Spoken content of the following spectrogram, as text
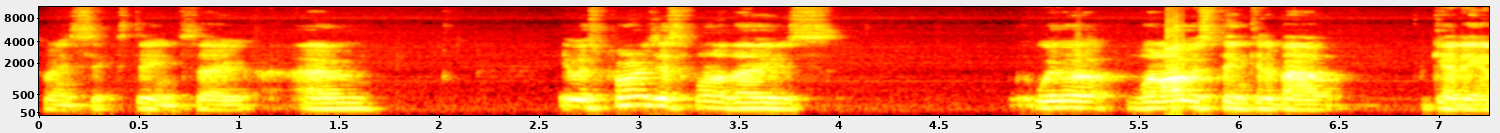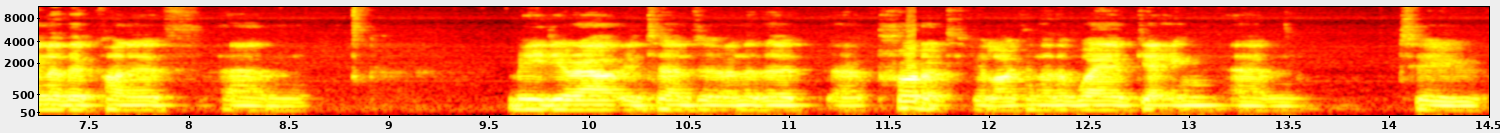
2016. So um, it was probably just one of those. We were. Well, I was thinking about getting another kind of um, media out in terms of another uh, product, if you like, another way of getting um, to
